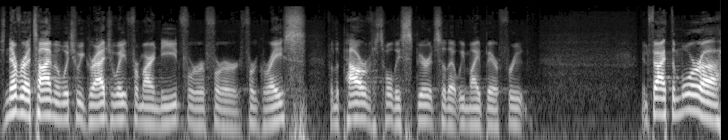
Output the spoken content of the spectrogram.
There's never a time in which we graduate from our need for, for, for grace, for the power of His Holy Spirit, so that we might bear fruit. In fact, the more, uh,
